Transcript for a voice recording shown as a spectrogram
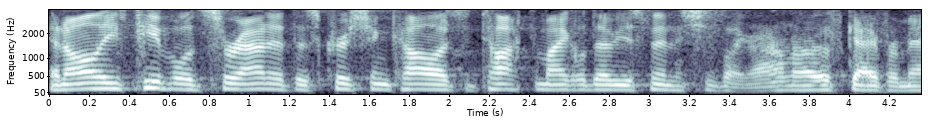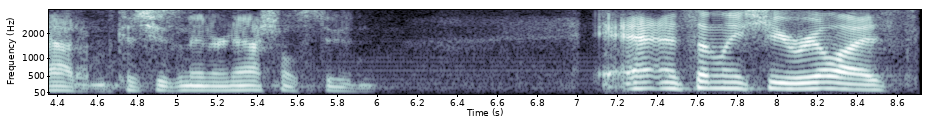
And all these people had surrounded this Christian college to talk to Michael W. Smith. And she's like, I don't know this guy from Adam because she's an international student. And suddenly she realized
